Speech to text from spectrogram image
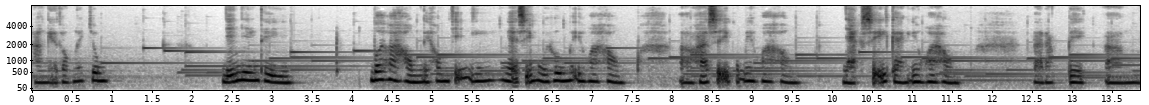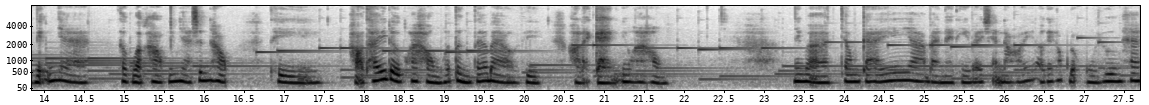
à, nghệ thuật nói chung. Dĩ nhiên thì với hoa hồng thì không chỉ nghệ sĩ mùi hương mới yêu hoa hồng à, họa sĩ cũng yêu hoa hồng nhạc sĩ càng yêu hoa hồng. Và đặc biệt à, những nhà thực vật học những nhà sinh học thì họ thấy được hoa hồng ở từng tế bào thì họ lại càng yêu hoa hồng. Nhưng mà trong cái à, bài này thì Ray sẽ nói ở cái góc độ mùi hương ha.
